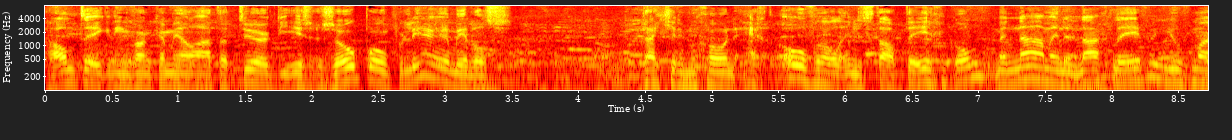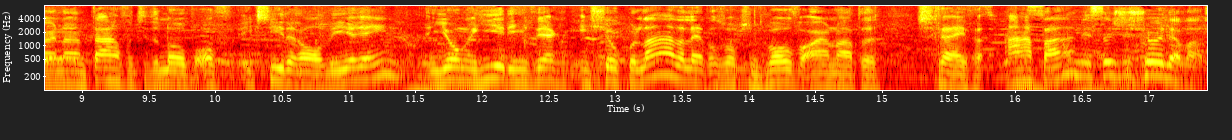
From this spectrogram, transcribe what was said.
handtekening van Kemal Atatürk die is zo populair inmiddels dat je hem gewoon echt overal in de stad tegenkomt. Met name in het nachtleven. Je hoeft maar naar een tafeltje te lopen of ik zie er alweer een. Een jongen hier die heeft werkelijk in chocoladeletters op zijn bovenarm laten schrijven APA. Mesajı şöyle var.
